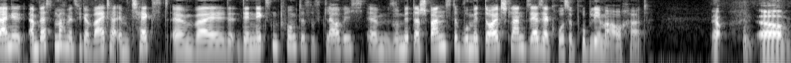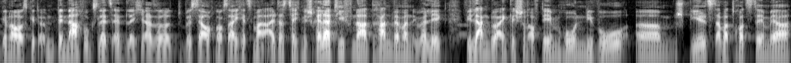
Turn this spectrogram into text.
Daniel, am besten machen wir jetzt wieder weiter im Text, ähm, weil der nächste Punkt ist, ist glaube ich, ähm, somit das Spannendste, womit Deutschland sehr, sehr große Probleme auch hat. Ja, ähm, genau, es geht um den Nachwuchs letztendlich. Also du bist ja auch noch, sage ich jetzt mal, alterstechnisch relativ nah dran, wenn man überlegt, wie lange du eigentlich schon auf dem hohen Niveau ähm, spielst, aber trotzdem ja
